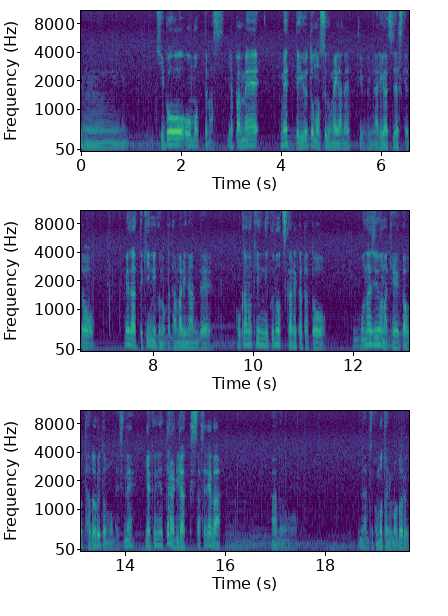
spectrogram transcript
うん希望を持ってます。やっぱ目目っていうともうすぐ目がねっていう風になりがちですけど目だって筋肉の塊なんで他の筋肉の疲れ方と同じような経過をたどると思うんですね。逆に言ったらリラックスさせればあのなんていうか元に戻る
